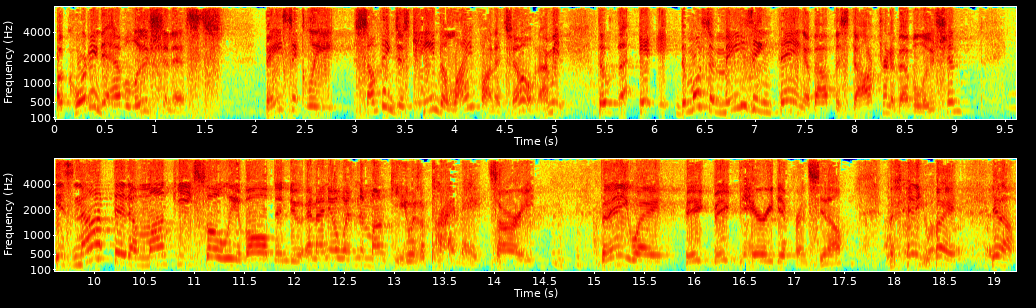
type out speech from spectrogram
according to evolutionists, basically something just came to life on its own. I mean, the, it, it, the most amazing thing about this doctrine of evolution is not that a monkey slowly evolved into, and I know it wasn't a monkey, it was a primate, sorry. But anyway, big, big, hairy difference, you know. But anyway, you know,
